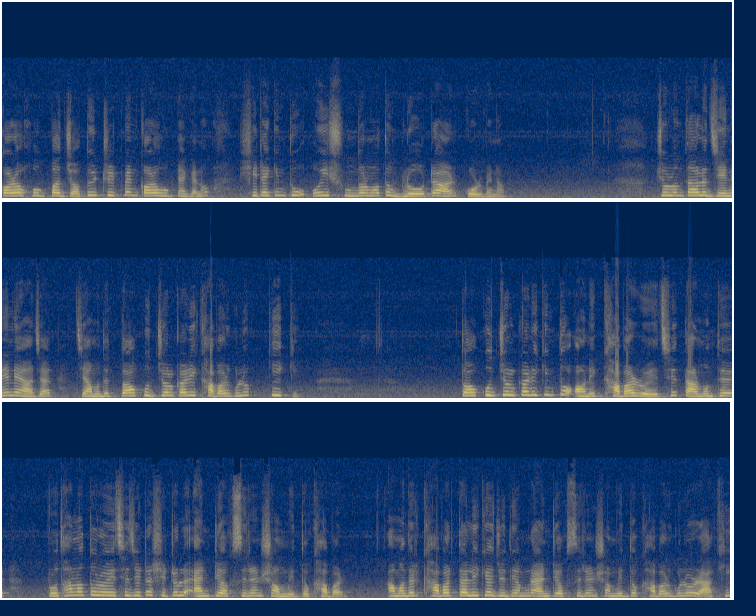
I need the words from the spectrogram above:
করা হোক বা যতই ট্রিটমেন্ট করা হোক না কেন, সেটা কিন্তু ওই সুন্দর মতো গ্লোটা আর করবে না। চলুন তাহলে জেনে নেওয়া যাক যে আমাদের ত্বক উজ্জ্বলকারী খাবারগুলো কি কি। ত্বক উজ্জ্বলকারী কিন্তু অনেক খাবার রয়েছে, তার মধ্যে প্রধানত রয়েছে যেটা, সেটা হলো অ্যান্টিঅক্সিডেন্ট সমৃদ্ধ খাবার। আমাদের খাবার তালিকায় যদি আমরা অ্যান্টিঅক্সিডেন্ট সমৃদ্ধ খাবারগুলো রাখি,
